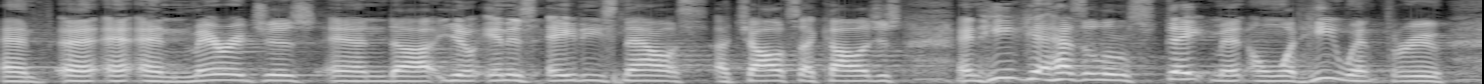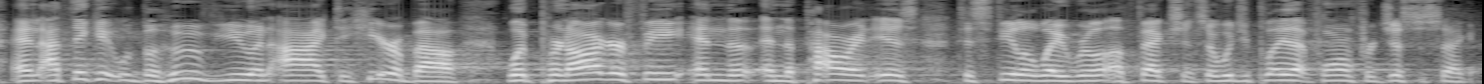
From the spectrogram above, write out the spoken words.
and, and, and marriages. And, uh, you know, in his 80s now, a child psychologist. And he has a little statement on what he went through. And I think it would behoove you and I to hear about what pornography and the, and the power it is to steal away real affection. So, would you play that for him for just a second?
